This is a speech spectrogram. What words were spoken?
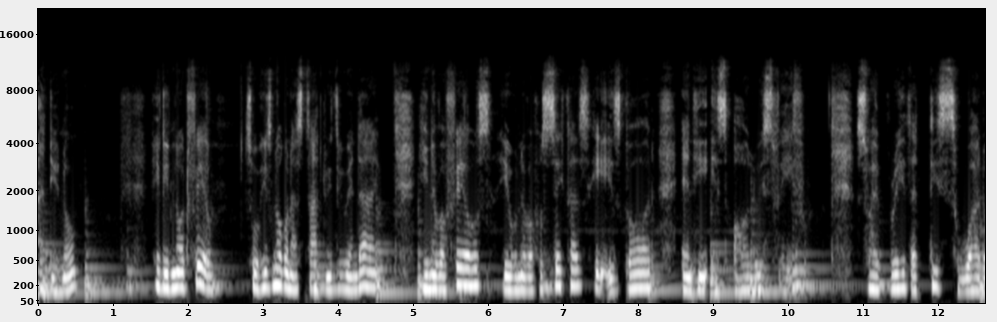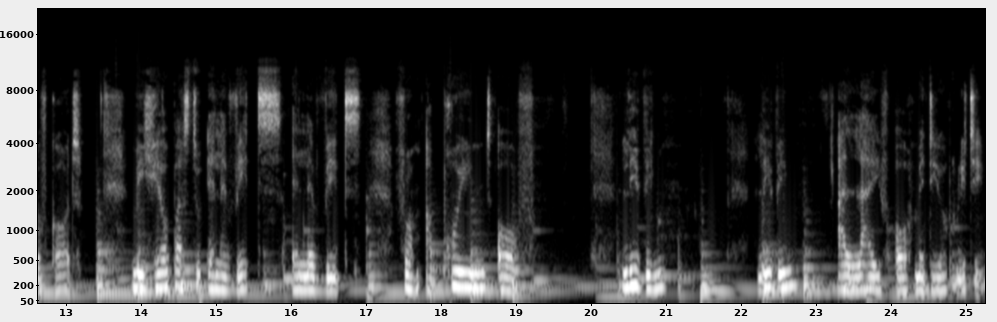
And you know, he did not fail. So he's not going to start with you and I. He never fails. He will never forsake us. He is God and he is always faithful. So I pray that this word of God may help us to elevate, elevate from a point of living, living a life of mediocrity,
